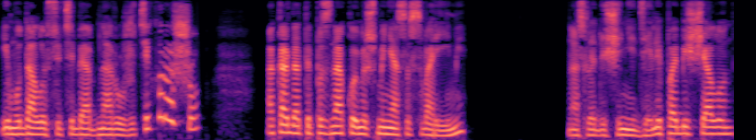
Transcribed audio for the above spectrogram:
им удалось у тебя обнаружить, и хорошо. А когда ты познакомишь меня со своими? На следующей неделе, — пообещал он.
